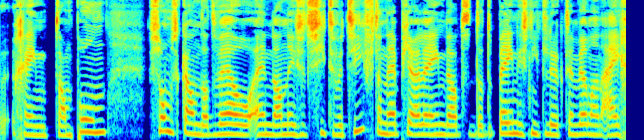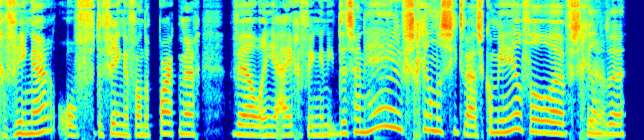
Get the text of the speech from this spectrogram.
Eh, geen tampon. Soms kan dat wel en dan is het situatief. Dan heb je alleen dat, dat de penis niet lukt en wel een eigen vinger. Of de vinger van de partner wel en je eigen vinger niet. Er zijn hele verschillende situaties. Kom je heel veel uh, verschillende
